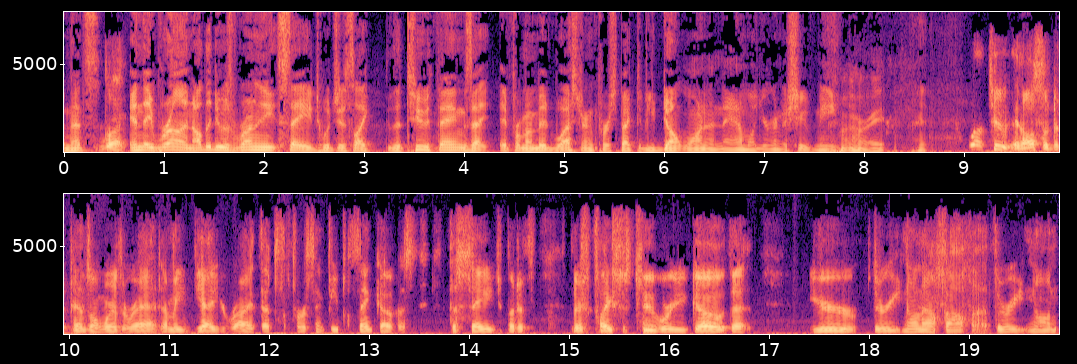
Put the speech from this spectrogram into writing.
And that's Right. and they run. All they do is run and eat sage, which is like the two things that, if from a Midwestern perspective, you don't want an animal you're going to shoot and eat. All right. Well, too, it also depends on where they're at. I mean, yeah, you're right. That's the first thing people think of is the sage. But if there's places too where you go that you're they're eating on alfalfa, they're eating on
